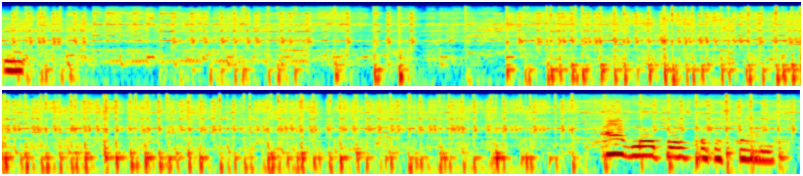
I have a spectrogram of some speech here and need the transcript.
Damn it. I have no choice but to spam.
